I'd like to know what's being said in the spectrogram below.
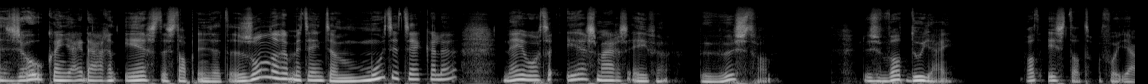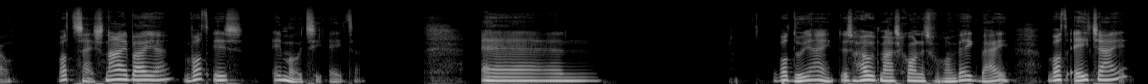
En zo kan jij daar een eerste stap in zetten. Zonder het meteen te moeten tackelen. Nee, word er eerst maar eens even bewust van. Dus wat doe jij? Wat is dat voor jou? Wat zijn snijbuien? Wat is emotie eten? En wat doe jij? Dus hou het maar eens gewoon eens voor een week bij. Wat eet jij?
